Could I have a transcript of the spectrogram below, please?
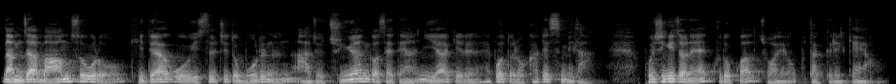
남자 마음속으로 기대하고 있을지도 모르는 아주 중요한 것에 대한 이야기를 해보도록 하겠습니다. 보시기 전에 구독과 좋아요 부탁드릴게요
